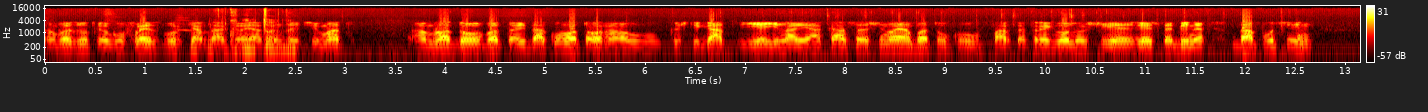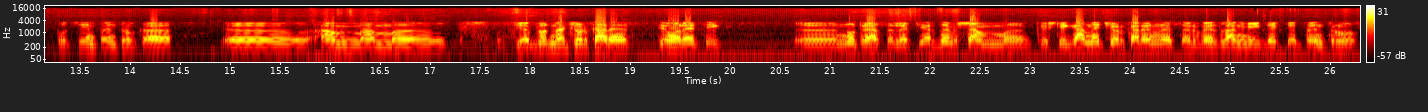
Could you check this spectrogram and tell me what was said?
Am văzut că cu Flensburg, chiar dacă ea sunt da. decimați, am luat două bătăi. Dar cu motor au câștigat ei la ei acasă și noi am bătut cu parcă trei goluri. Și este bine. Dar puțin, puțin, pentru că uh, am, am uh, pierdut meciuri care, teoretic, uh, nu trebuia să le pierdem și am uh, câștigat meciuri care nu ne servesc la nimic decât pentru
